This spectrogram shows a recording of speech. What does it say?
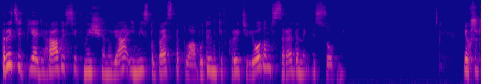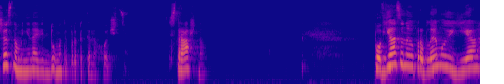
35 градусів нижче нуля і місто без тепла, будинки вкриті льодом зсередини і ззовні. Якщо чесно, мені навіть думати про таке не хочеться. Страшно. Пов'язаною проблемою є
